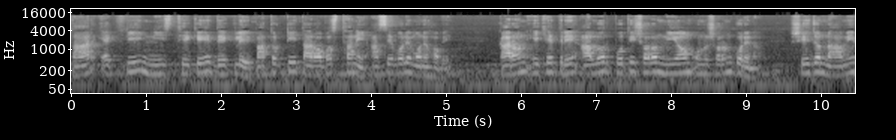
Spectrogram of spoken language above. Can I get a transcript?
তার একটি নিচ থেকে দেখলে পাথরটি তার অবস্থানে আছে বলে মনে হবে। কারণ এক্ষেত্রে আলোর প্রতিসরণ নিয়ম অনুসরণ করে না। সেই জন্য আমি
